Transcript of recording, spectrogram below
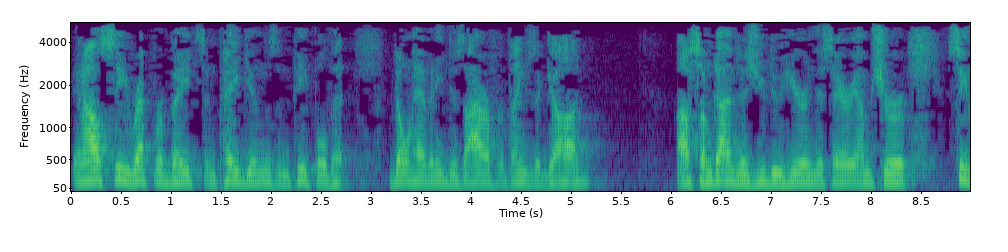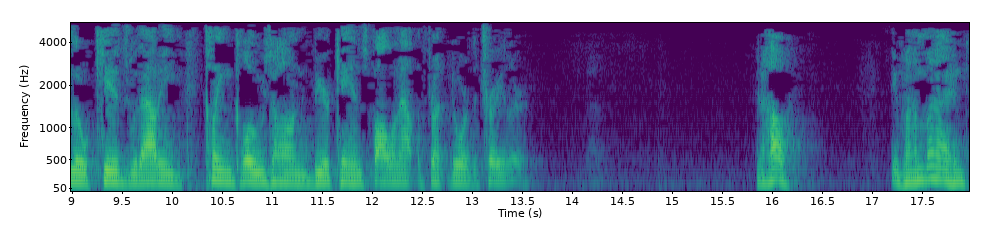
and I'll see reprobates and pagans and people that don't have any desire for things of God. I'll sometimes, as you do here in this area, I'm sure, see little kids without any clean clothes on, beer cans falling out the front door of the trailer. And I'll, in my mind,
